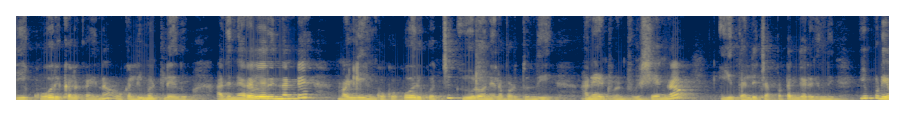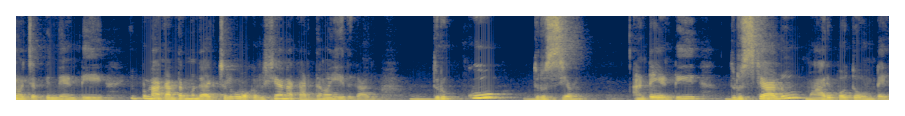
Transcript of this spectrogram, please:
ఈ కోరికలకైనా ఒక లిమిట్ లేదు. అది నెరవేరిందంటే మళ్ళీ ఇంకొక కోరిక వచ్చి క్యూలో నిలబడుతుంది అనేటువంటి విషయంగా ఈ తల్లి చెప్పటం జరిగింది. ఇప్పుడు ఏమో చెప్పింది ఏంటి? ఇప్పుడు నాకు అంతకుముందు యాక్చువల్గా ఒక విషయం నాకు అర్థమయ్యేది కాదు. దృక్కు దృశ్యం. అంటే ఏంటి? దృశ్యాలు మారిపోతూ ఉంటాయి.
